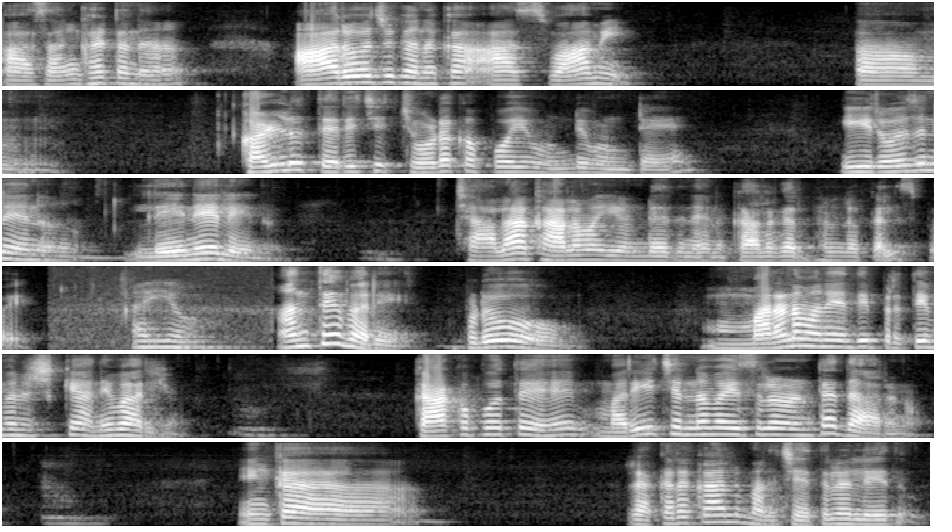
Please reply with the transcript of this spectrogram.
ఆ సంఘటన ఆ రోజు గనక ఆ స్వామి కళ్ళు తెరిచి చూడకపోయి ఉండి ఉంటే ఈరోజు నేను లేనే లేను. చాలా కాలం అయి ఉండేది నేను కాలగర్భంలో కలిసిపోయి. అయ్యో. అంతే మరి. ఇప్పుడు మరణం అనేది ప్రతి మనిషికి అనివార్యం. కాకపోతే మరీ చిన్న వయసులో అంటే దారుణం. ఇంకా రకరకాలు మన చేతిలో లేదు.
